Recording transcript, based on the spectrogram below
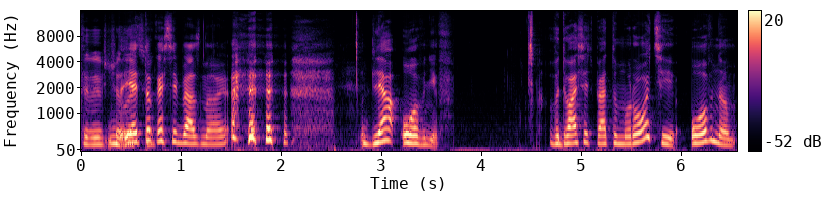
ти вивчила. я тільки себе знаю. Для овнів. В 25-му році овнам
